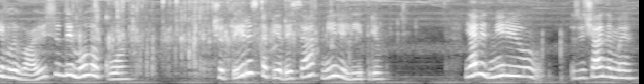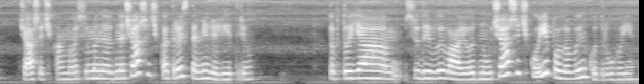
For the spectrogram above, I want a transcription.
І вливаю сюди молоко 450 мл. Я відмірюю звичайними чашечками. Ось у мене одна чашечка 300 мл. Тобто я сюди вливаю одну чашечку і половинку другої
